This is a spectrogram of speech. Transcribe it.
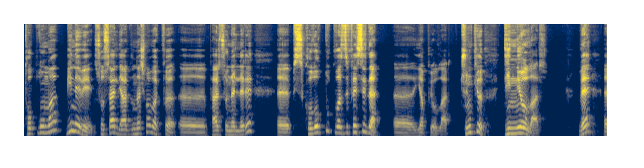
topluma bir nevi Sosyal Yardımlaşma Vakfı e, personelleri e, psikologluk vazifesi de e, yapıyorlar. Çünkü dinliyorlar ve e,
